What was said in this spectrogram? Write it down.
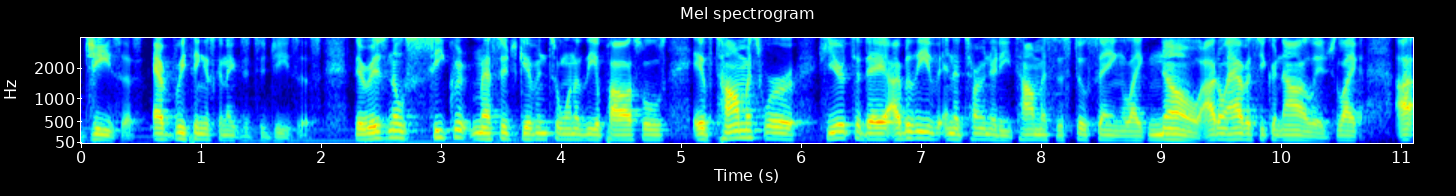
Jesus. Everything is connected to Jesus. There is no secret message given to one of the apostles. If Thomas were here today, I believe in eternity, Thomas is still saying, like, no, I don't have a secret knowledge. Like, I,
